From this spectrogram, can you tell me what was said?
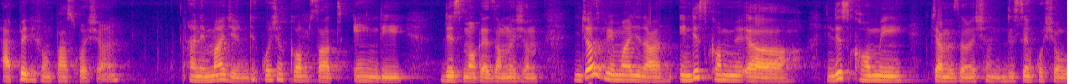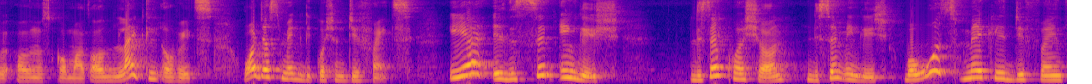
I pick it from past question, and imagine the question comes out in the this mock examination. Just be imagine that in this coming uh in this coming JAMB examination, the same question will almost come out, or likely of it. What just make the question different? Here is the same English, the same question, the same English, but what makes it different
